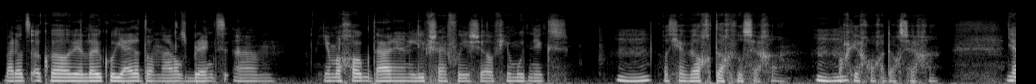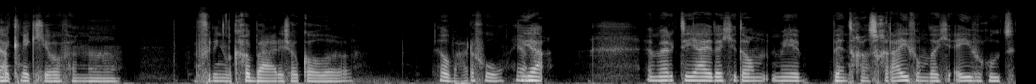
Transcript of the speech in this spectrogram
maar dat is ook wel weer leuk hoe jij dat dan naar ons brengt. Ehm, je mag ook daarin lief zijn voor jezelf. Je moet niks. Mhm. Als jij wel gedag wil zeggen, Mhm. mag je gewoon gedag zeggen. Ja. En een knikje of een, eh, een vriendelijk gebaar is ook al eh, heel waardevol. Ja. Ja. En merkte jij dat je dan meer bent gaan schrijven omdat je evengoed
